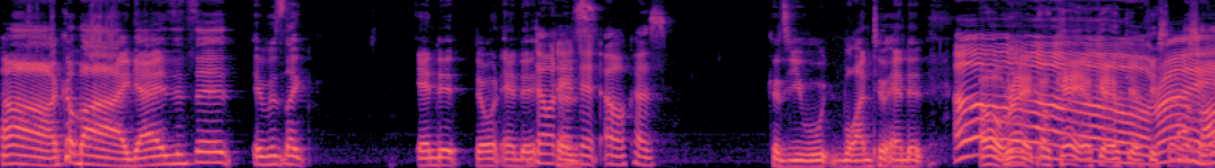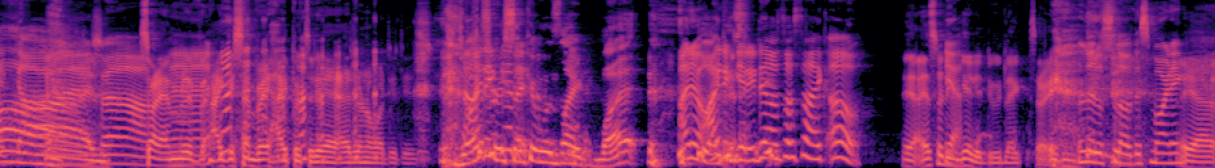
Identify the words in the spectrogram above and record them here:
Ah, come on, guys. It's it. It was like, end it, don't end it. Don't end it. Oh, because. Because you want to end it. Oh, right. Okay, okay, okay, okay. Right. Come on. Gosh. Oh, Sorry, I'm. man. I guess I'm very hyper today. I don't know what it is. Joyce didn't for a get it. second was like, what? I know. I didn't get it. I was just like, oh, Yeah, I also didn't Yeah. get it, dude. Like, sorry. a little slow this morning. yeah.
